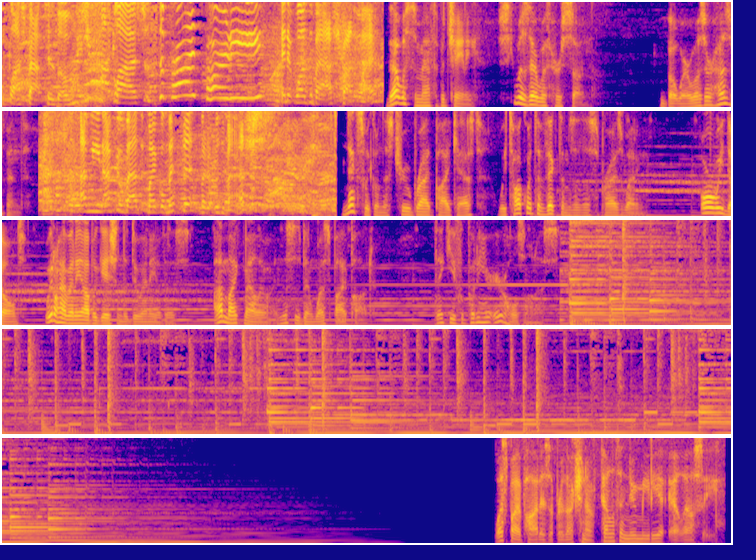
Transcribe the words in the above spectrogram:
slash baptism, slash surprise party. And it was a bash, by the way. That was Samantha Pacini. She was there with her son. But where was her husband? I mean, I feel bad that Michael missed it, but it was a bash. Next week on this True Bride podcast, we talk with the victims of the surprise wedding. Or we don't. We don't have any obligation to do any of this. I'm Mike Mallow, and this has been West by Pod. Thank you for putting your ear holes on us. West by Pod is a production of Pendleton New Media, LLC.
